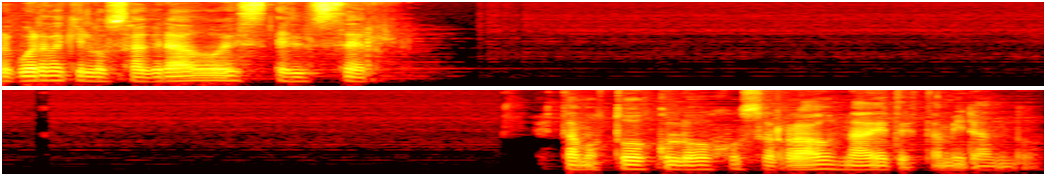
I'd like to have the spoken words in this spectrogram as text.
Recuerda que lo sagrado es el ser. Estamos todos con los ojos cerrados, nadie te está mirando.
